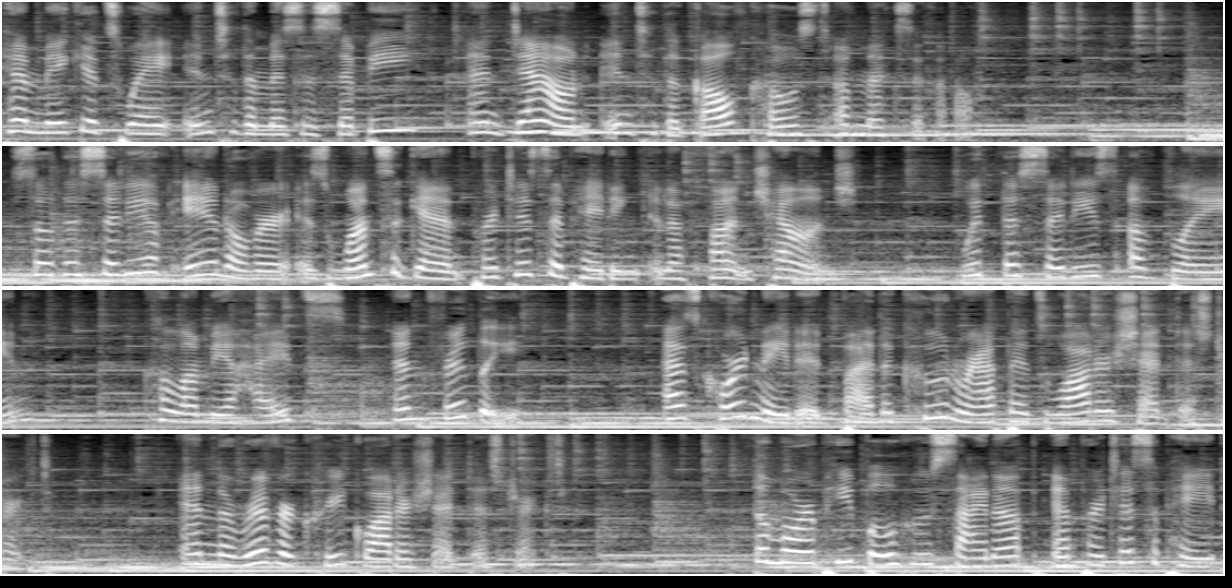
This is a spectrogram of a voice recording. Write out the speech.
can make its way into the Mississippi and down into the Gulf Coast of Mexico. So the city of Andover is once again participating in a fun challenge with the cities of Blaine, Columbia Heights, and Fridley, as coordinated by the Coon Rapids Watershed District and the Rice Creek Watershed District. The more people who sign up and participate,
